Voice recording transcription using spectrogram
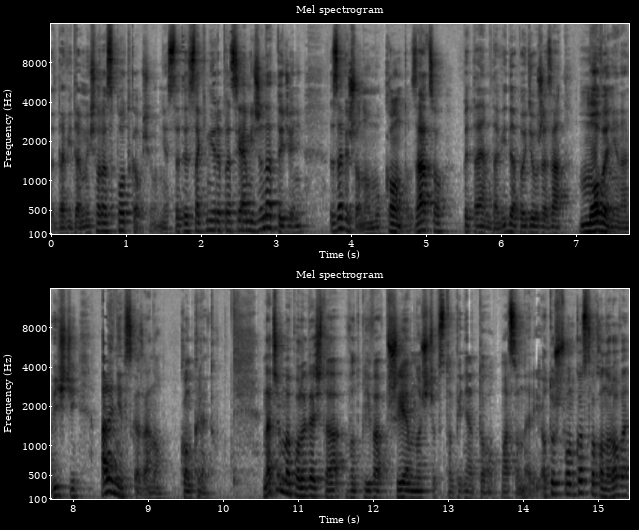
e, Dawida Mysiora spotkał się niestety z takimi represjami, że na tydzień zawieszono mu konto. Za co? Pytałem Dawida, powiedział, że za mowę nienawiści, ale nie wskazano konkretu. Na czym ma polegać ta wątpliwa przyjemność wstąpienia do masonerii? Otóż członkostwo honorowe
